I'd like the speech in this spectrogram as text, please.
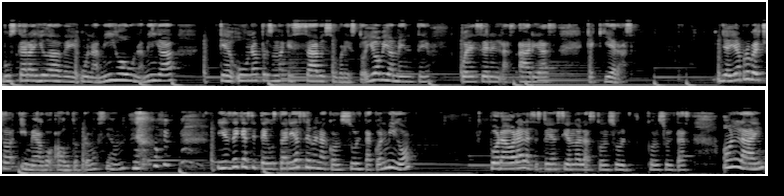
buscar ayuda de un amigo, una amiga, que una persona que sabe sobre esto. Y obviamente puede ser en las áreas que quieras. Y ahí aprovecho y me hago autopromoción. y es de que si te gustaría hacer una consulta conmigo, por ahora las estoy haciendo las consultas online.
